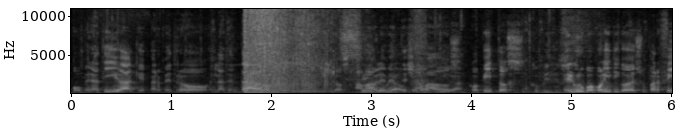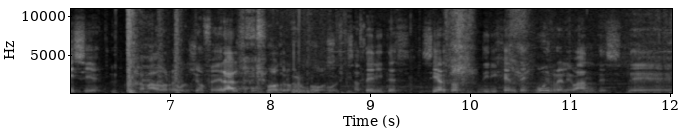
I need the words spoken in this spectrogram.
operativa que perpetró el atentado, los amablemente llamados copitos, el grupo político de superficie llamado Revolución Federal, junto a otros grupos satélites, ciertos dirigentes muy relevantes de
